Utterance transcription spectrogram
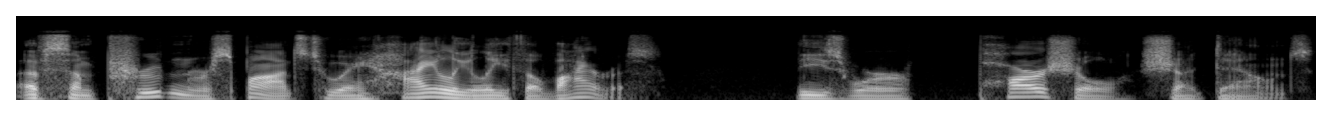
of some prudent response to a highly lethal virus. These were partial shutdowns,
